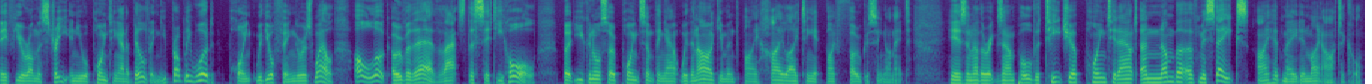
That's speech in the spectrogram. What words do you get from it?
if you're on the street and you were pointing at a building, you probably would point with your finger as well. Oh, look, over there, that's the City Hall. But you can also point something out with an argument by highlighting it, by focusing on it. Here's another example. The teacher pointed out a number of mistakes I had made in my article.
